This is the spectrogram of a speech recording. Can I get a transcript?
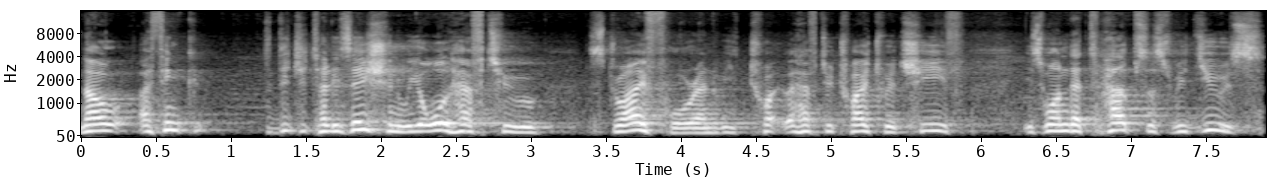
Now, I think the digitalization we all have to strive for and we try, have to try to achieve is one that helps us reduce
